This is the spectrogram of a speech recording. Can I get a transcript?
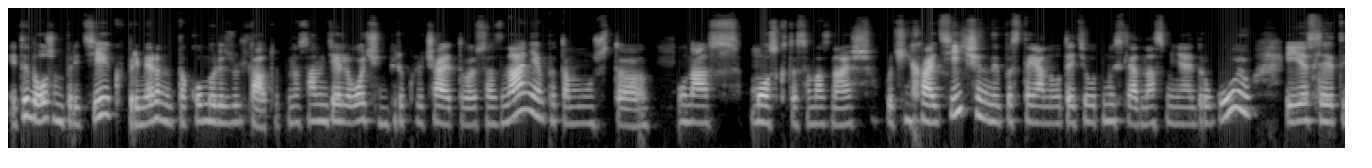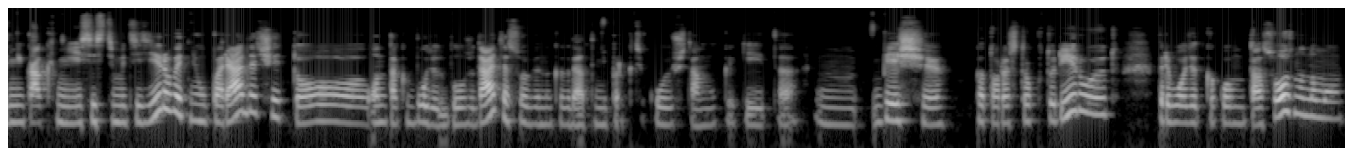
и ты должен прийти к примерно такому результату. Это на самом деле очень переключает твое сознание, потому что у нас мозг, ты сама знаешь, очень хаотичен, и постоянно вот эти вот мысли одна сменяет другую, и если это никак не систематизировать, не упорядочить, то он так и будет блуждать, особенно когда ты не практикуешь там какие-то вещи, которые структурируют, приводят к какому-то осознанному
